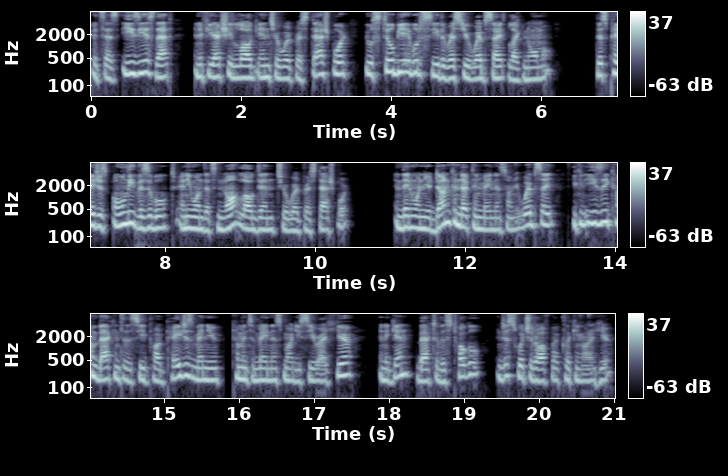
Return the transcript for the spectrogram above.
It's as easy as that, and if you actually log into your WordPress dashboard, you'll still be able to see the rest of your website like normal. This page is only visible to anyone that's not logged in to your WordPress dashboard. And then when you're done conducting maintenance on your website, you can easily come back into the SeedProd Pages menu, come into maintenance mode you see right here, and again, back to this toggle, and just switch it off by clicking on it here.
